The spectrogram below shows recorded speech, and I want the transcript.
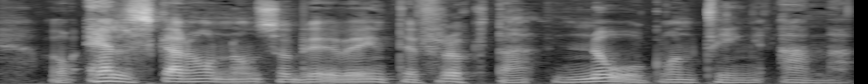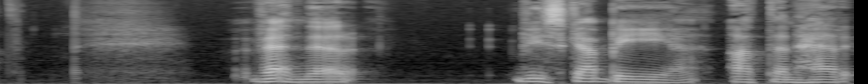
och älskar honom så behöver vi inte frukta någonting annat. Vänner, vi ska be att den här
